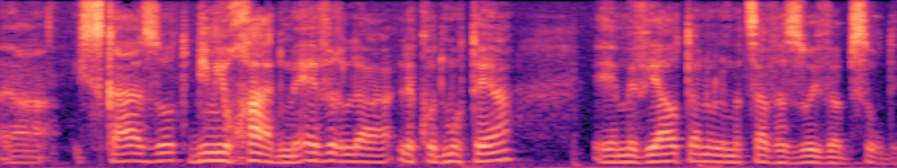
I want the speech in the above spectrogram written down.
העסקה הזאת, במיוחד מעבר לקודמותיה, מביאה אותנו למצב הזוי ואבסורדי.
